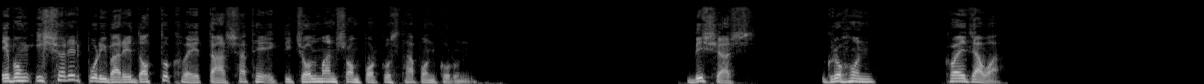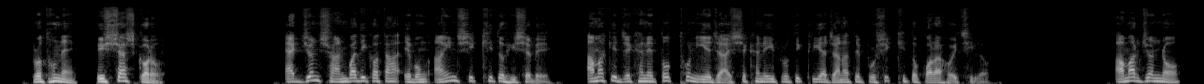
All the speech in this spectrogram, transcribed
এবং ঈশ্বরের পরিবারে দত্তক হয়ে তার সাথে একটি চলমান সম্পর্ক স্থাপন করুন। বিশ্বাস, গ্রহণ, ক্ষয়ে যাওয়া প্রথমে, বিশ্বাস করো। একজন সাংবাদিকতা এবং আইন শিক্ষিত হিসেবে, আমাকে যেখানে তথ্য নিয়ে যায়, সেখানেই প্রতিক্রিয়া জানাতে প্রশিক্ষিত করা হয়েছিল। আমার জন্য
